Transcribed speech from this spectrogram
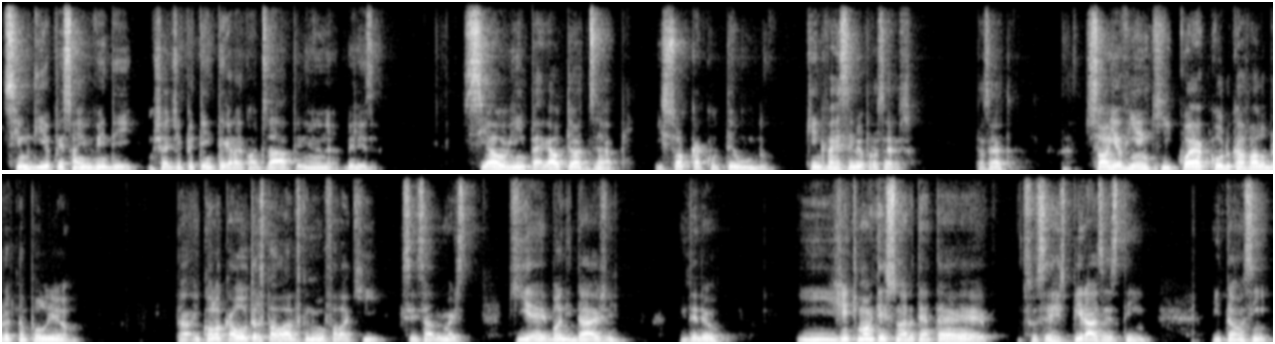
se um dia pensar em vender um chat GPT integrado com WhatsApp, beleza. Se alguém pegar o teu WhatsApp e socar conteúdo, quem que vai receber o processo? Tá certo? Só em eu vir aqui, qual é a cor do cavalo branco Napoleão? Tá? E colocar outras palavras que eu não vou falar aqui, que vocês sabem, mas que é bandidagem, entendeu? E gente mal intencionada tem até, se você respirar, às vezes tem. Então, assim,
